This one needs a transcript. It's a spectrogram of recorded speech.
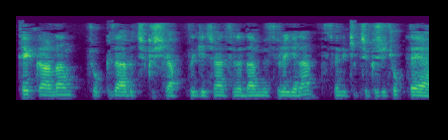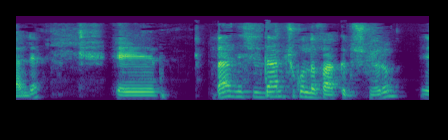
tekrardan çok güzel bir çıkış yaptı. Geçen seneden bir süre gelen bu seneki çıkışı çok değerli. Ee, ben de sizden şu konuda farklı düşünüyorum. Ee,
